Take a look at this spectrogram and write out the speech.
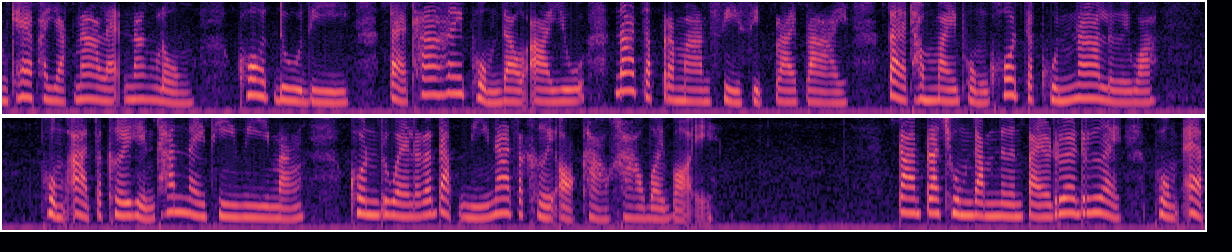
ำแค่พยักหน้าและนั่งลง โคตรดูดี แต่ถ้าให้ผมเดาอายุน่าจะประมาณ 40 ปลายปลายๆแต่ทำไมผมโคตรจะคุ้นหน้าเลยวะ ผมอาจจะเคยเห็นท่านในทีวีมั้ง คนรวยระดับนี้น่าจะเคยออกข่าวข่าวบ่อยๆ การประชุมดำเนินไปเรื่อยๆ ผมแอบ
